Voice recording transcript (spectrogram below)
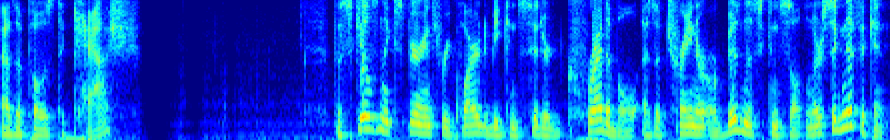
as opposed to cash? The skills and experience required to be considered credible as a trainer or business consultant are significant.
